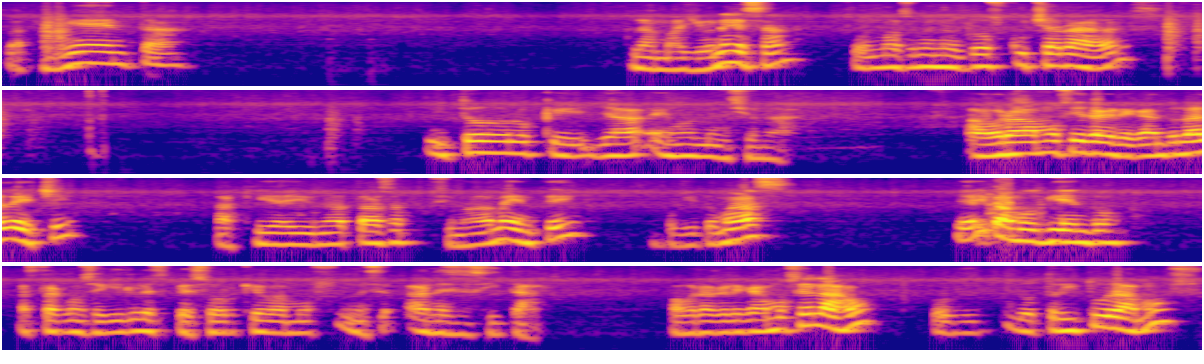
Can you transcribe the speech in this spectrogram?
La pimienta, la mayonesa, son más o menos dos cucharadas. Y todo lo que ya hemos mencionado. Ahora vamos a ir agregando la leche. Aquí hay una taza aproximadamente, un poquito más. Y ahí vamos viendo hasta conseguir el espesor que vamos a necesitar. Ahora agregamos el ajo, lo trituramos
